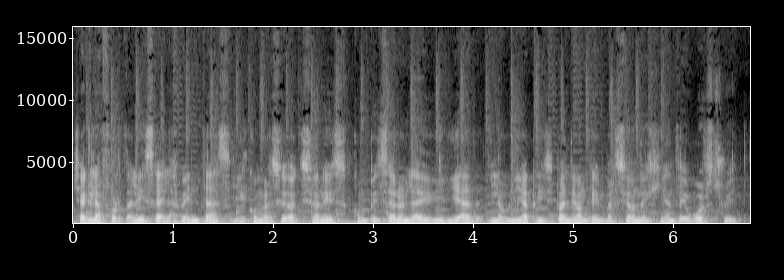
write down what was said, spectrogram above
ya que la fortaleza de las ventas y el comercio de acciones compensaron la debilidad en la unidad principal de banca de inversión del gigante de Wall Street.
